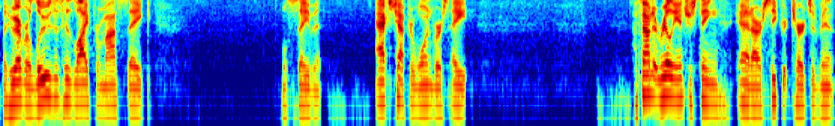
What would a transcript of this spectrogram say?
but whoever loses his life for my sake will save it. Acts chapter 1, verse 8. I found it really interesting at our secret church event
